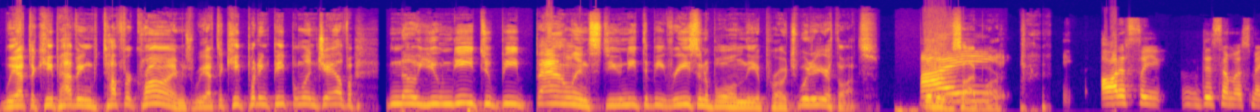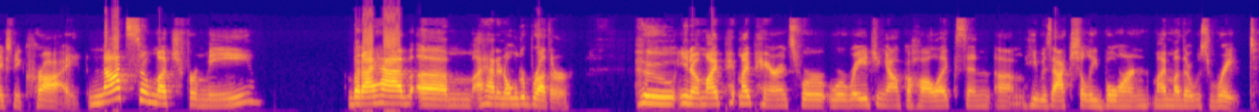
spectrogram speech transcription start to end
we have to keep having tougher crimes. We have to keep putting people in jail. For, no, you need to be balanced. You need to be reasonable in the approach. What are your thoughts? I, honestly, this almost makes me cry. Not so much for me, but I have um, I had an older brother who, you know, my my parents were were raging alcoholics, and um, he was actually born. My mother was raped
